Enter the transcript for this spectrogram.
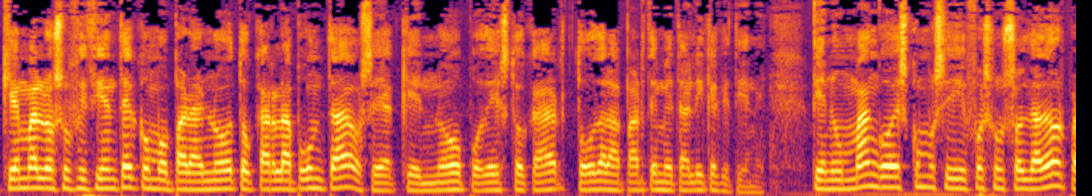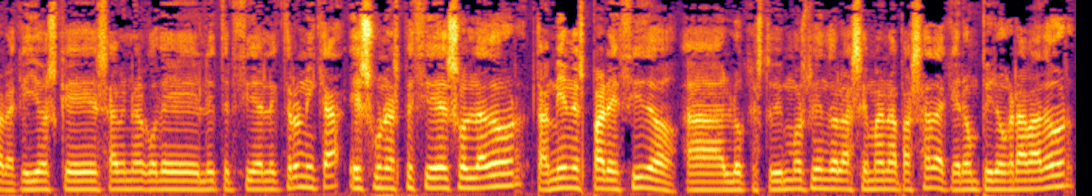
quema lo suficiente como para no tocar la punta, o sea que no podéis tocar toda la parte metálica que tiene. Tiene un mango, es como si fuese un soldador, para aquellos que saben algo de electricidad electrónica, es una especie de soldador, también es parecido a lo que estuvimos viendo la semana pasada, que era un pirograbador,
